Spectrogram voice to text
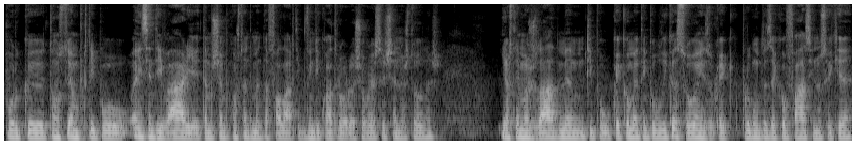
porque estão sempre tipo a incentivar e estamos sempre constantemente a falar tipo 24 horas sobre estas cenas todas. E eles têm-me ajudado mesmo tipo o que é que eu meto em publicações o que é que perguntas é que eu faço e não sei o quê.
